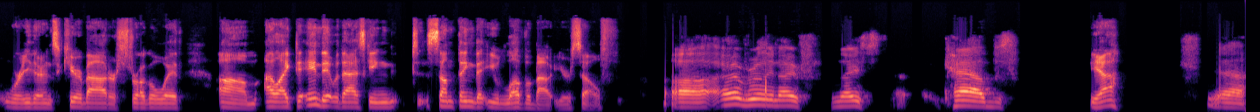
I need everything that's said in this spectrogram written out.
we're either insecure about or struggle with, um, I like to end it with asking t- something that you love about yourself. Uh, I have really nice, nice uh, calves. Yeah, Yeah,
